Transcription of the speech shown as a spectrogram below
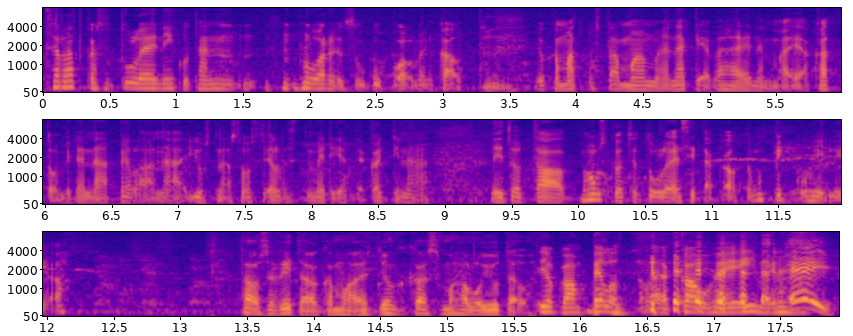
se ratkaisu tulee niin kuin tämän nuoren sukupolven kautta, mm. joka matkustaa maailmaa ja näkee vähän enemmän ja katsoo, miten nämä pelaa, nämä, just nämä sosiaaliset mediat ja kaikki nämä. Niin tota, mä uskon, että se tulee sitä kautta, mutta pikkuhiljaa. Tämä on se Rita, jonka, mä, jonka kanssa mä haluan jutella. Joka on pelottava ja kauhea ihminen. ei,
